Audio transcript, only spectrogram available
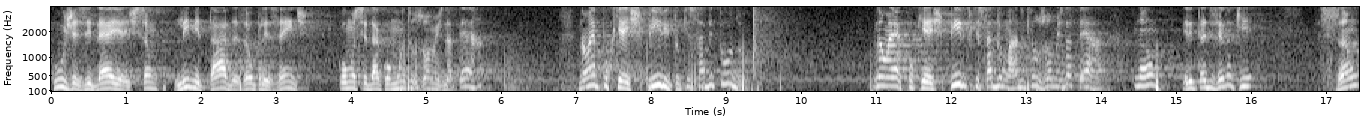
cujas ideias são limitadas ao presente, como se dá com muitos homens da terra? Não é porque é espírito que sabe tudo. Não é porque é espírito que sabe mais do que os homens da terra. Não, ele está dizendo aqui. São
